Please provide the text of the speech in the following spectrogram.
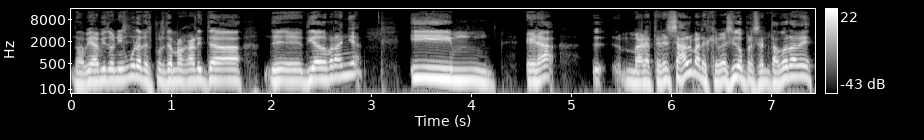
no había habido ninguna después de Margarita de Díaz Braña, y mm, era eh, María Teresa Álvarez, que había sido presentadora de,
